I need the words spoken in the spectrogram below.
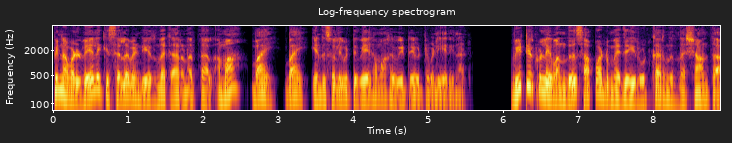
பின் அவள் வேலைக்கு செல்ல வேண்டியிருந்த காரணத்தால் அம்மா பாய் பாய் என்று சொல்லிவிட்டு வேகமாக வீட்டை விட்டு வெளியேறினாள். வீட்டிற்குள்ளே வந்து சாப்பாடு மேஜையில் உட்கார்ந்திருந்த சாந்தா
